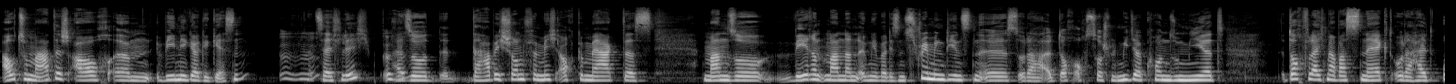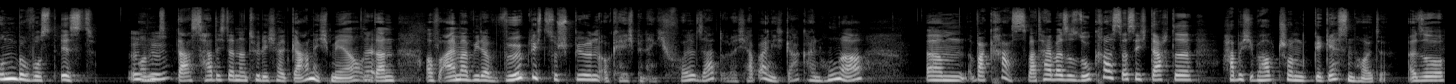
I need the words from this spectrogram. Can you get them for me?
automatisch auch ähm, weniger gegessen. Mhm. Tatsächlich. Mhm. Also da habe ich schon für mich auch gemerkt, dass man so, während man dann irgendwie bei diesen Streamingdiensten ist oder halt doch auch Social Media konsumiert, doch vielleicht mal was snackt oder halt unbewusst isst. Mhm. Und das hatte ich dann natürlich halt gar nicht mehr. Und dann auf einmal wieder wirklich zu spüren, okay, ich bin eigentlich voll satt oder ich habe eigentlich gar keinen Hunger ähm, war krass. War teilweise so krass, dass ich dachte, habe ich überhaupt schon gegessen heute? Also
